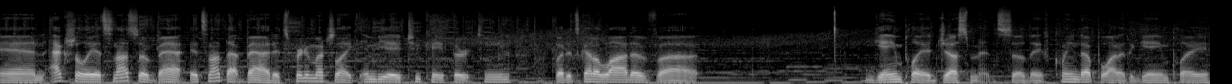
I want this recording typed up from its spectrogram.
And actually it's not so bad it's not that bad. It's pretty much like NBA 2k13 but it's got a lot of uh, gameplay adjustments. So they've cleaned up a lot of the gameplay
